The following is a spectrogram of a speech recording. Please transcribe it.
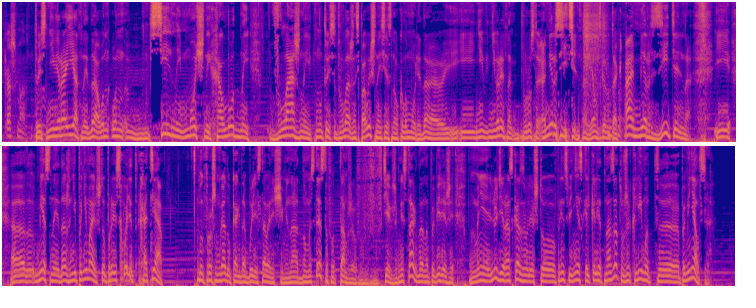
Кошмар. То есть невероятный, да, он, он сильный, мощный, холодный, влажный, ну, то есть вот влажность повышенная, естественно, около моря, да, и, и не- невероятно, просто омерзительно, я вам скажу так, омерзительно. И э, местные даже не понимают, что происходит, хотя мы в прошлом году, когда были с товарищами на одном из тестов, вот там же, в, в тех же местах, да, на побережье, мне люди рассказывали, что, в принципе, несколько лет назад уже климат э, поменялся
